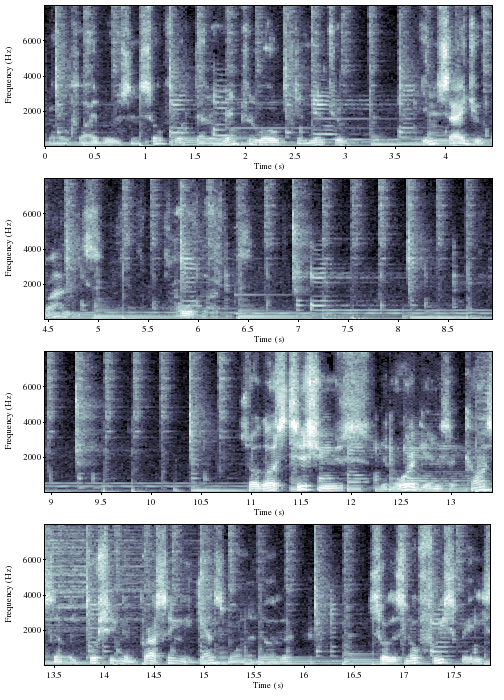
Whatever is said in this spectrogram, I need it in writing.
neural fibers and so forth that are interloped and inter inside your bodies, our bodies. So those tissues and organs are constantly pushing and pressing against one another. So there's no free space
